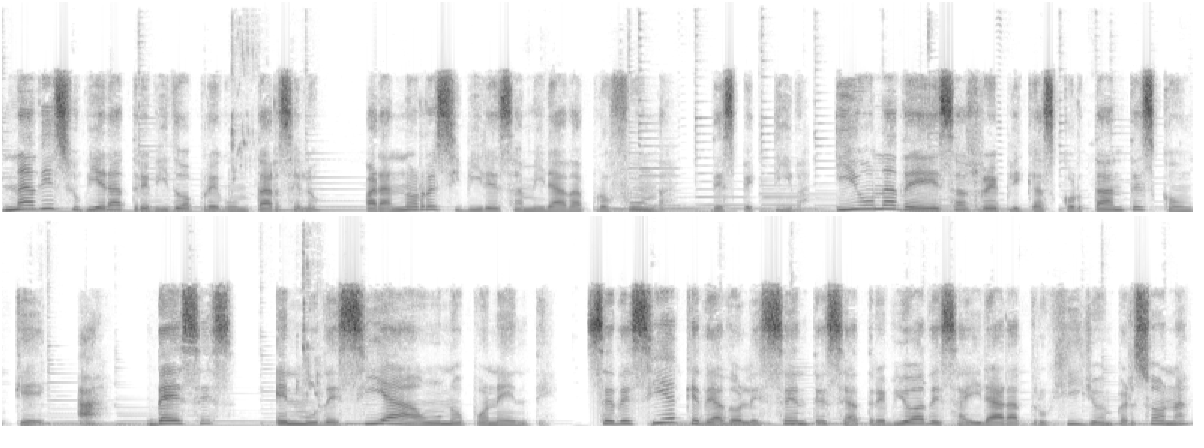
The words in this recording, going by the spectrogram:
Nadie se hubiera atrevido a preguntárselo para no recibir esa mirada profunda, despectiva, y una de esas réplicas cortantes con que, a veces, enmudecía a un oponente. Se decía que de adolescente se atrevió a desairar a Trujillo en persona,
